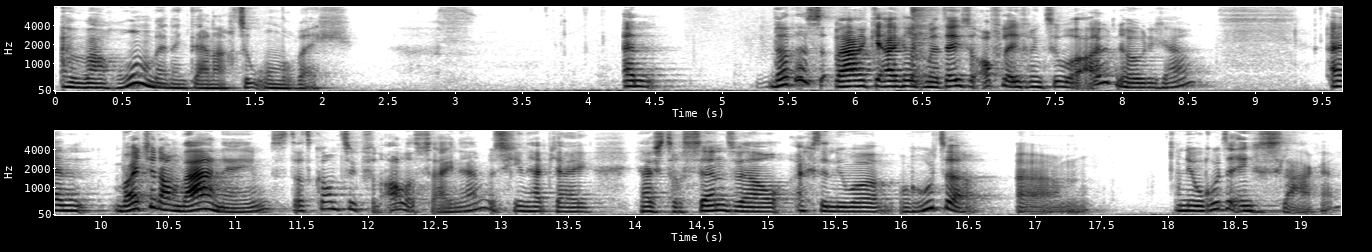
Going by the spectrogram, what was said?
en waarom ben ik daar naartoe onderweg? En dat is waar ik je eigenlijk met deze aflevering toe wil uitnodigen. En wat je dan waarneemt, dat kan natuurlijk van alles zijn. Hè? Misschien heb jij juist recent wel echt een nieuwe route, um, een nieuwe route ingeslagen.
